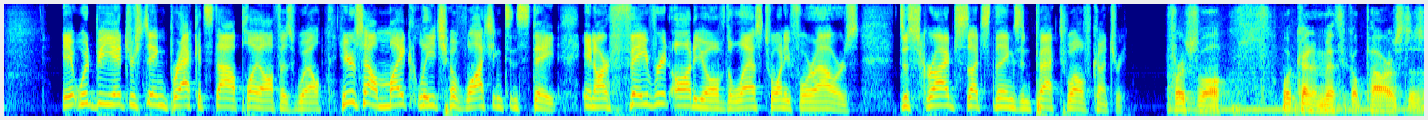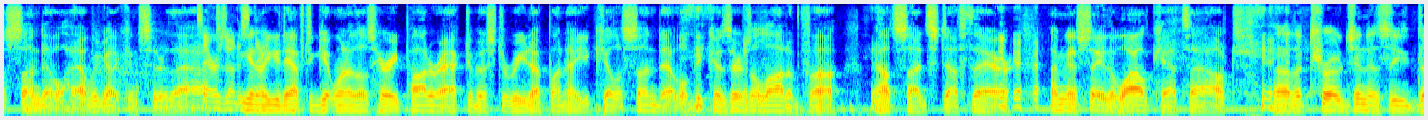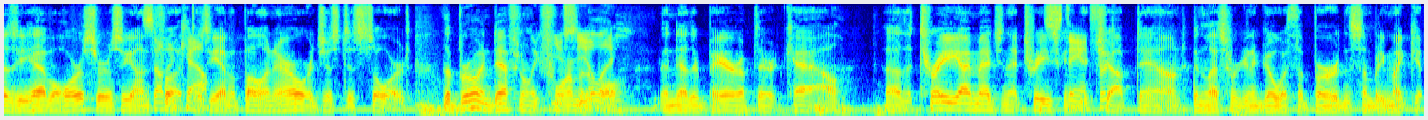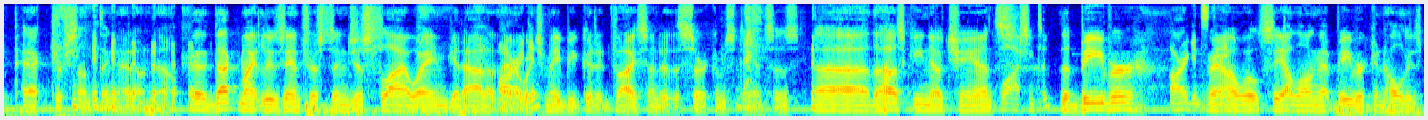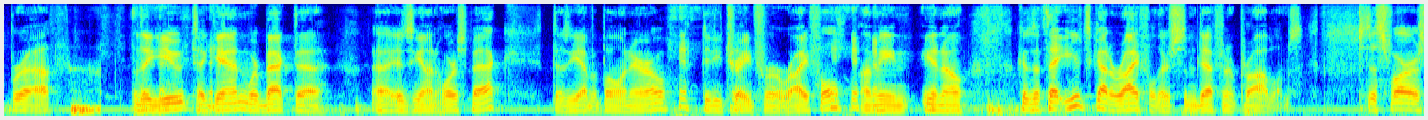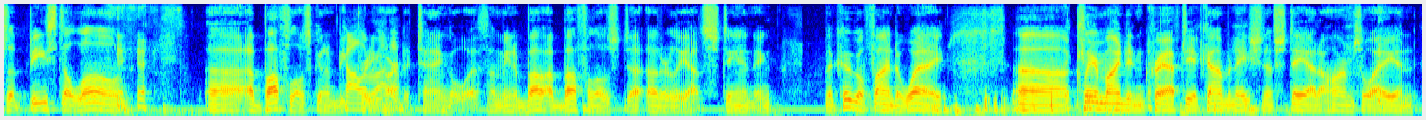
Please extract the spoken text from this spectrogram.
It would be interesting bracket style playoff as well. Here's how Mike Leach of Washington State, in our favorite audio of the last 24 hours, described such things in Pac 12 country. First of all, what kind of mythical powers does a Sun Devil have? We got to consider that. It's Arizona. You know, you'd have to get one of those Harry Potter activists to read up on how you kill a Sun Devil because there's a lot of uh, outside stuff there. I'm going to say the Wildcat's out. Uh, the Trojan is he? Does he have a horse or is he on Southern foot? Cal. Does he have a bow and arrow or just his sword? The Bruin definitely formidable. Another bear up there at Cal. Uh, the tree, I imagine that tree's going to get Stanford. chopped down, unless we're going to go with a bird and somebody might get pecked or something. I don't know. The duck might lose interest and just fly away and get out of there, Oregon. which may be good advice under the circumstances. Uh, the husky, no chance. Washington. The beaver. Oregon State. Well, we'll see how long that beaver can hold his breath. The Ute, again, we're back to uh, is he on horseback? Does he have a bow and arrow? Did he trade for a rifle? I mean, you know, because if that Ute's got a rifle, there's some definite problems. Just as far as a beast alone, uh, a buffalo's going to be pretty hard to tangle with. I mean, a, bu- a buffalo's d- utterly outstanding. The Cougar will find a way. Uh, clear-minded and crafty, a combination of stay out of harm's way and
